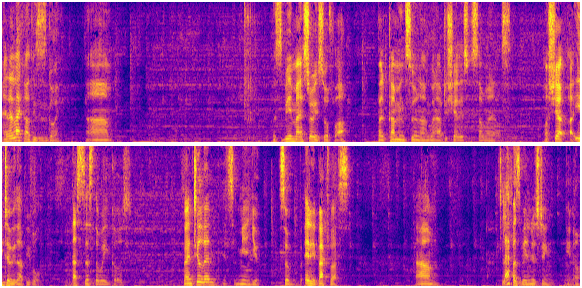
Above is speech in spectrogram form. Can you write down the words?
And I like how this is going. Um, has been my story so far, but coming soon, I'm going to have to share this with someone else or share, uh, interview with other people. That's just the way it goes. But until then, it's me and you. So, anyway, back to us. Um, life has been interesting, you know.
